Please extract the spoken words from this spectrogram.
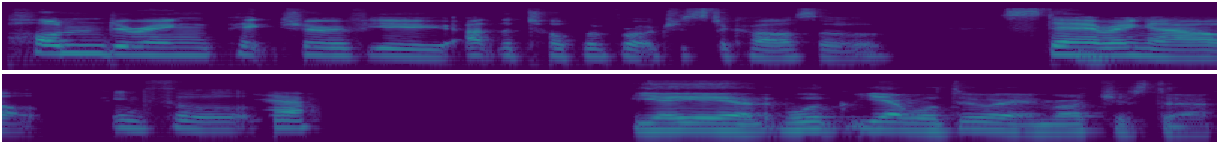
pondering picture of you at the top of Rochester Castle, staring out in thought. Yeah. Yeah, yeah, yeah. We'll yeah, we'll do it in Rochester.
